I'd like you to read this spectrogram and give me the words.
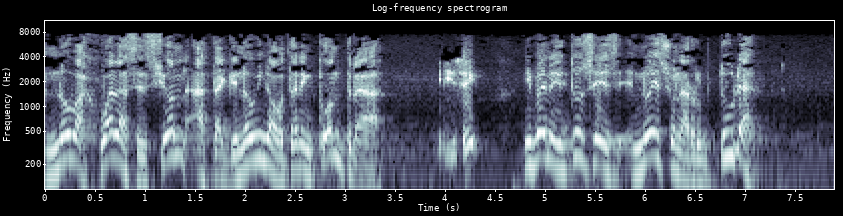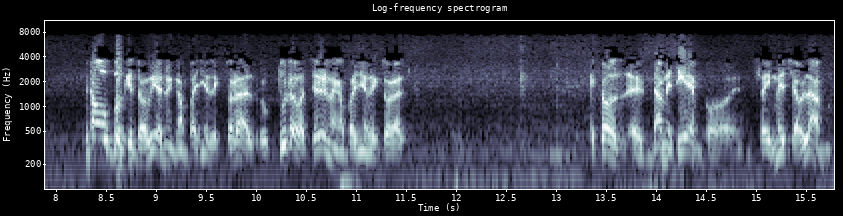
no bajó a la sesión hasta que no vino a votar en contra. Y sí. Y bueno, entonces, ¿no es una ruptura? No, porque todavía no hay campaña electoral. Ruptura va a ser en la campaña electoral. Esto, eh, dame tiempo, en seis meses hablamos.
